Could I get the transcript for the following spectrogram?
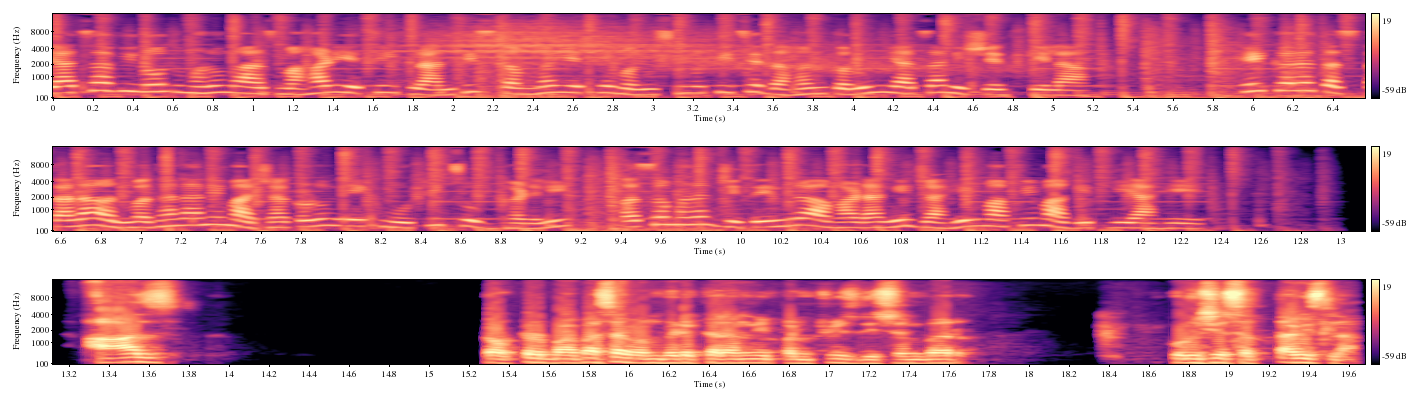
याचा विरोध म्हणून आज महाड येथील क्रांती स्तंभ येथे मनुस्मृतीचे दहन करून याचा निषेध केला. हे करत असताना अन्वधानाने माझ्याकडून एक मोठी चूक घडली असं म्हणत जितेंद्र आव्हाडांनी जाहीर माफी मागितली आहे. आज डॉक्टर बाबासाहेब आंबेडकरांनी पंचवीस डिसेंबर एकोणीसशे सत्तावीस ला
